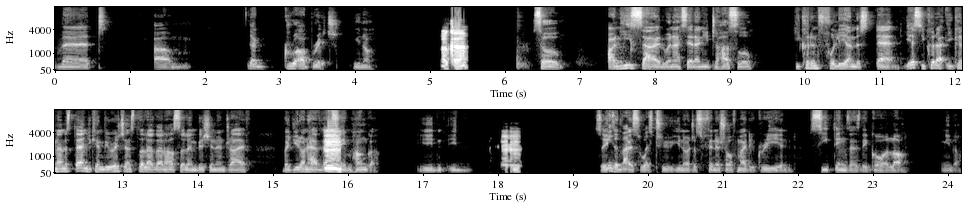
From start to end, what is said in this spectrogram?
that um that grew up rich, you know. Okay. So on his side, when I said I need to hustle, he couldn't fully understand. Yes, you could you can understand you can be rich and still have that hustle, ambition, and drive, but you don't have that Mm. same hunger. You, you, Mm. so his advice was to, you know, just finish off my degree and see things as they go along, you know.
